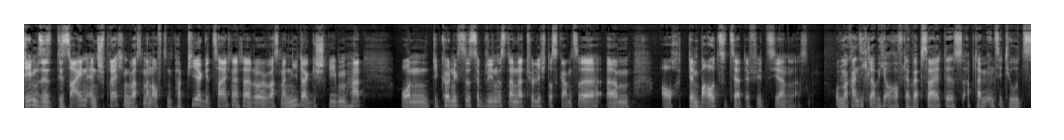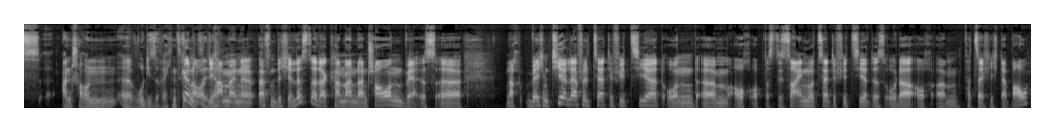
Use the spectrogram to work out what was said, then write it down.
dem Design entsprechen, was man auf dem Papier gezeichnet hat oder was man niedergeschrieben hat. Und die Königsdisziplin ist dann natürlich das Ganze ähm, auch den Bau zu zertifizieren lassen. Und man kann sich, glaube ich, auch auf der Website des Uptime-Instituts anschauen, äh, wo diese Rechenzentren genau, sind. Genau, die haben eine öffentliche Liste, da kann man dann schauen, wer ist äh, nach welchem Tierlevel zertifiziert und ähm, auch, ob das Design nur zertifiziert ist oder auch ähm, tatsächlich der Bau.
